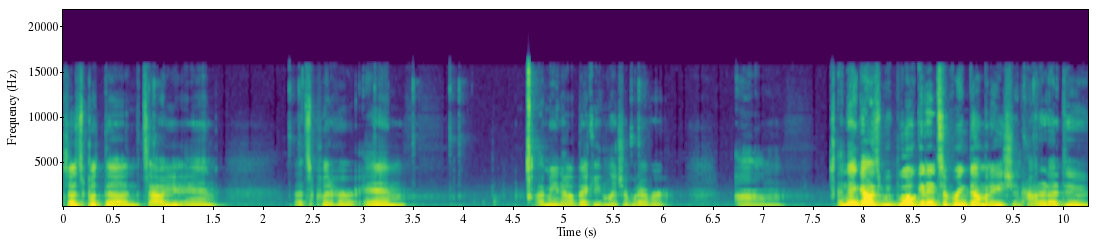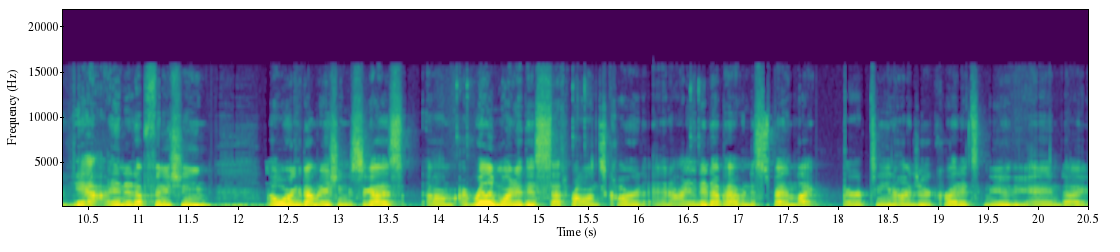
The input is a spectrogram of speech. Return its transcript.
so let's put the Natalya in. Let's put her in. I mean, uh, Becky Lynch or whatever. Um, and then, guys, we will get into ring domination. How did I do? Yeah, I ended up finishing the whole ring domination. So, guys, um, I really wanted this Seth Rollins card, and I ended up having to spend like 1,300 credits near the end. I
